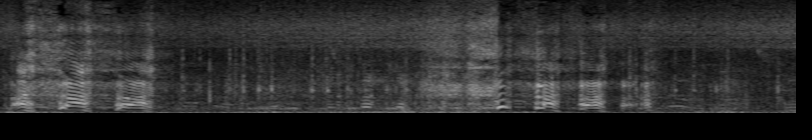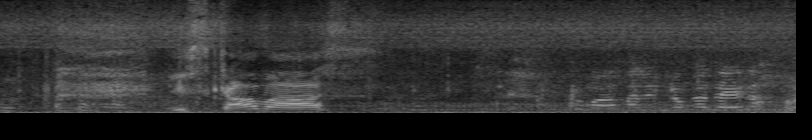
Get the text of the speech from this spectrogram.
Iskamas. Kumatalindong ka din ako.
